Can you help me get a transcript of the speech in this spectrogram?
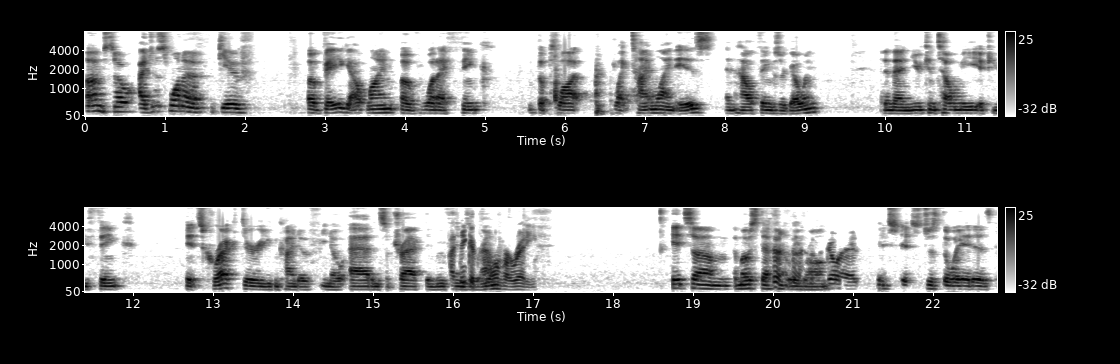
Um, so I just want to give a vague outline of what I think the plot, like timeline, is and how things are going, and then you can tell me if you think it's correct, or you can kind of you know add and subtract and move I things think it's around. wrong already. It's um most definitely wrong. Go ahead. It's it's just the way it is.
